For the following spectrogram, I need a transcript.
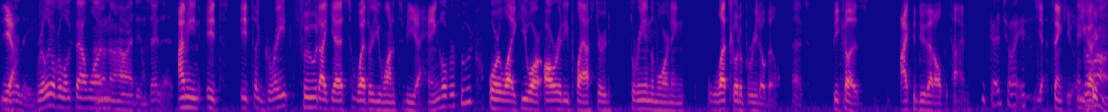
Yeah, Really? really overlooked that one. I don't know how I didn't say that. I mean, it's it's a great food, I guess, whether you want it to be a hangover food or like you are already plastered, three in the morning. Let's go to Burritoville Facts. because I could do that all the time. Good choice. Yeah, thank you. Can't you go guys wrong.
